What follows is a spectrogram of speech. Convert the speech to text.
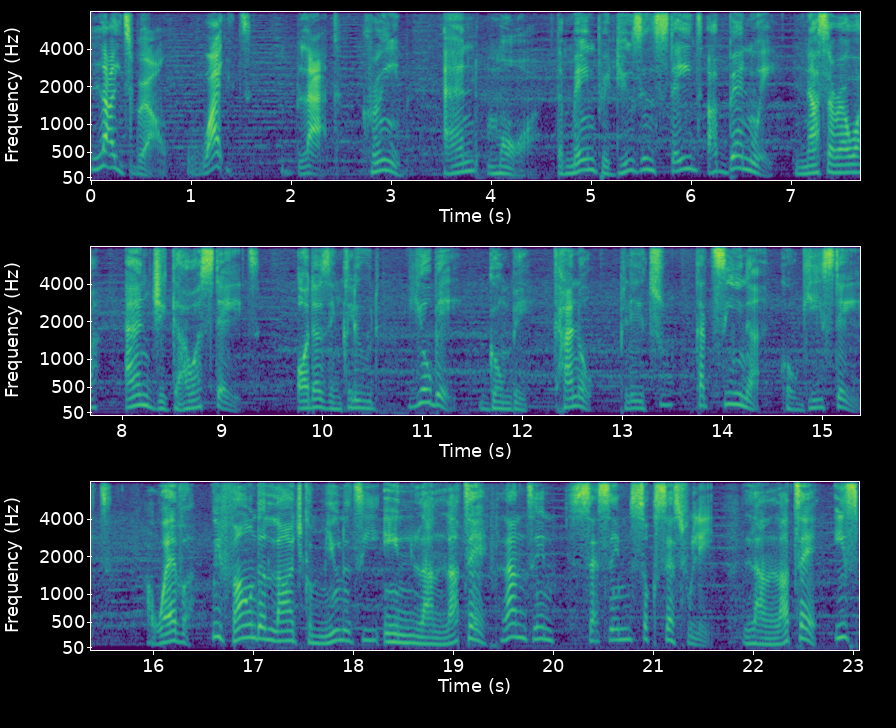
light brown, white, black, cream, and more. The main producing states are Benue, Nasarawa, and Jigawa states. Others include Yobe, Gombe, Kano, Plateau, Katsina, Kogi state. However, we found a large community in Lanlate planting sesame successfully. Lanlate is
